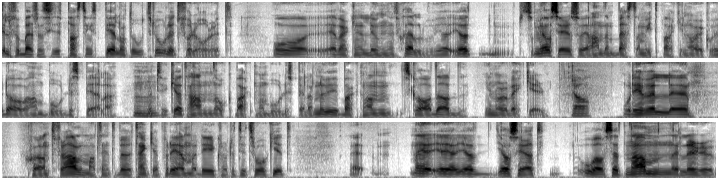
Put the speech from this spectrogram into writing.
eller förbättrat sitt passningsspel något otroligt förra året. Och är verkligen lugnet själv. Jag, jag, som jag ser det så är han den bästa mittbacken i AIK idag och han borde spela. Mhm. Jag tycker att han och Backman borde spela. Nu är Backman skadad i några veckor. ja. Och det är väl eh, skönt för Alm att inte behöva tänka på det. Men det är klart att det är tråkigt. Eh, men jag, jag, jag, jag ser att oavsett namn eller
